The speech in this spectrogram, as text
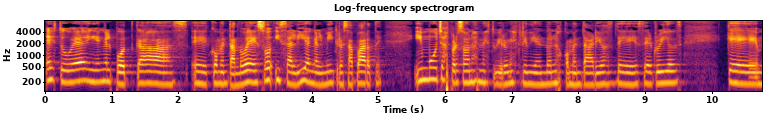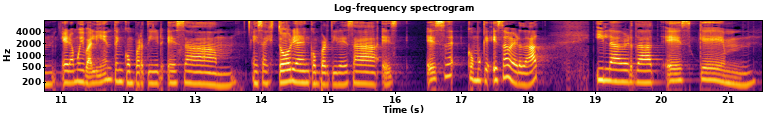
estuve ahí en el podcast eh, comentando eso y salía en el micro esa parte. Y muchas personas me estuvieron escribiendo en los comentarios de ese Reels que mm, era muy valiente en compartir esa, mm, esa historia, en compartir esa, es, como que esa verdad. Y la verdad es que mm,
